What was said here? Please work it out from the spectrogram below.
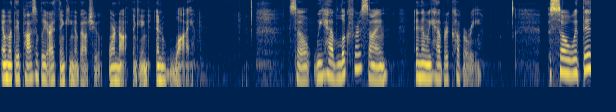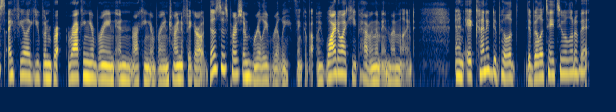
and what they possibly are thinking about you or not thinking and why. So we have look for a sign and then we have recovery. So with this, I feel like you've been racking your brain and racking your brain trying to figure out does this person really really think about me? Why do I keep having them in my mind? And it kind of debil- debilitates you a little bit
